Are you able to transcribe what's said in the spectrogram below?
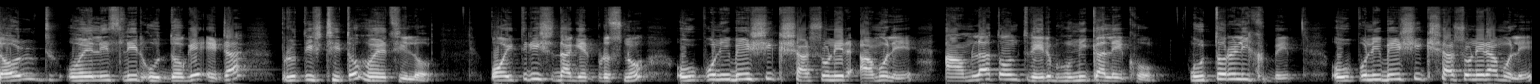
লর্ড ওয়েলিসলির উদ্যোগে এটা প্রতিষ্ঠিত হয়েছিল। পঁয়ত্রিশ দাগের প্রশ্ন, ঔপনিবেশিক শাসনের আমলে আমলাতন্ত্রের ভূমিকা লেখো। উত্তর লিখবে ঔপনিবেশিক শাসনের আমলে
